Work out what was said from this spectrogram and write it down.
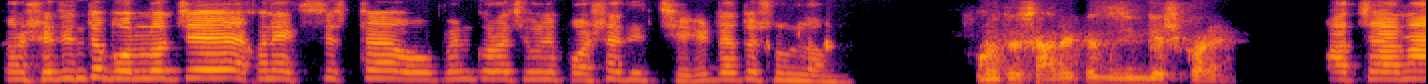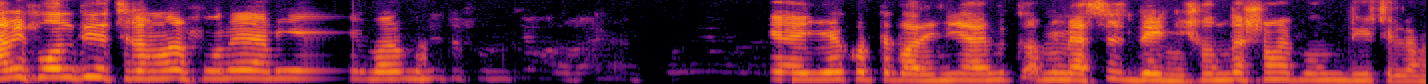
কারণ সেদিন তো বলল যে এখন অ্যাক্সেসটা ওপেন করেছে উনি পয়সা দিচ্ছে সেটা তো শুনলাম। হয়তো স্যারের কাছে জিজ্ঞেস করেন আচ্ছা না আমি ফোন দিয়েছিলাম আমার ফোনে আমি উনি তো শুনছে মনে হয় ফোনে ইয়ে করতে পারিনি। আমি আমি মেসেজ দেইনি। সন্ধ্যার সময় ফোন দিয়েছিলাম।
